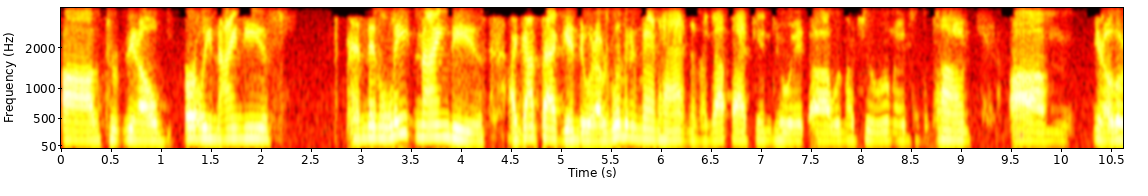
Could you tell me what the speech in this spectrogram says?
uh, through, you know, early '90s. And then late '90s, I got back into it. I was living in Manhattan, and I got back into it uh, with my two roommates at the time. Um, you know, the,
